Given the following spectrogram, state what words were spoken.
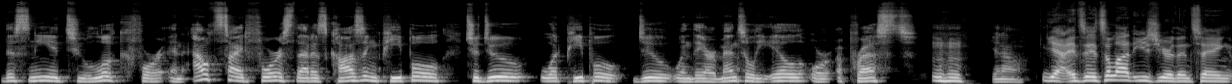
this need to look for an outside force that is causing people to do what people do when they are mentally ill or oppressed, hmm you know. yeah. It's it's a lot easier than saying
